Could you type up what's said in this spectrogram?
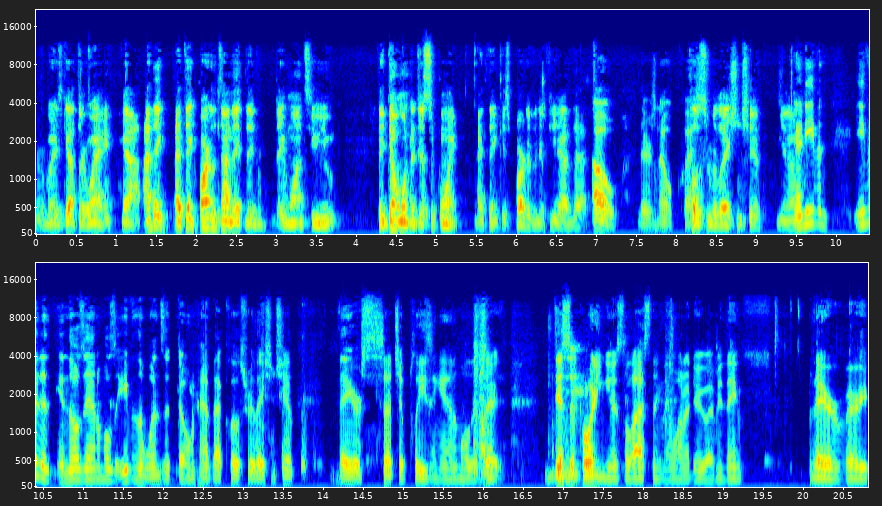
Everybody's got their way. Yeah, I think I think part of the time they, they they want to they don't want to disappoint. I think is part of it if you have that Oh, there's no question. closer relationship. You know, And even even in, in those animals, even the ones that don't have that close relationship, they are such a pleasing animal that they're disappointing you is the last thing they want to do. I mean, they they are very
